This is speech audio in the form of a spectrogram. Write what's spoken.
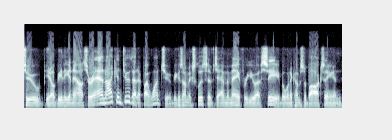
to you know be the announcer, and I can do that if I want to because I'm exclusive to MMA for UFC. But when it comes to boxing and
